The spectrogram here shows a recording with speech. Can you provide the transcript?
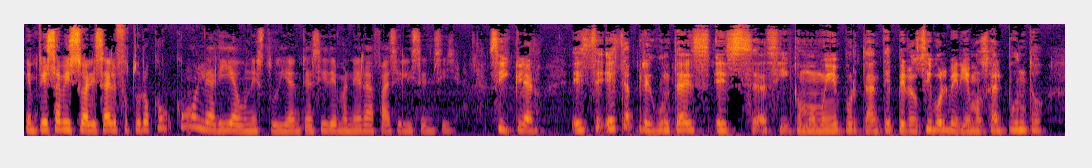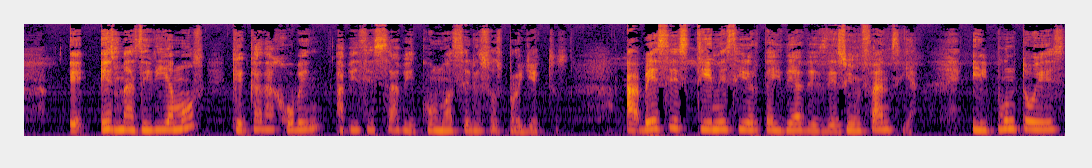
empieza a visualizar el futuro? ¿Cómo, cómo le haría un estudiante así de manera fácil y sencilla? Sí, claro. Este- esta pregunta es, es así como muy importante, pero sí volveríamos al punto. Eh, es más, diríamos que cada joven a veces sabe cómo hacer esos proyectos. A veces tiene cierta idea desde su infancia. Y el punto es,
